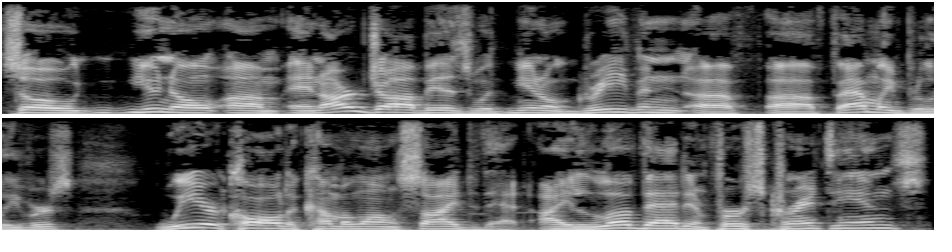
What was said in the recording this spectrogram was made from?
So, you know, um, and our job is with, you know, grieving uh, uh, family believers, we are called to come alongside to that. I love that in First Corinthians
